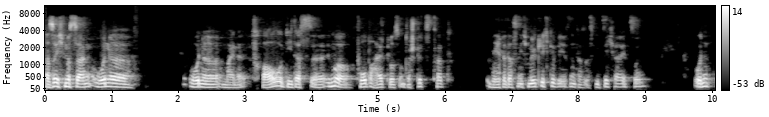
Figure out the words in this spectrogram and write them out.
Also ich muss sagen, ohne ohne meine Frau, die das äh, immer vorbehaltlos unterstützt hat, wäre das nicht möglich gewesen. Das ist mit Sicherheit so. Und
